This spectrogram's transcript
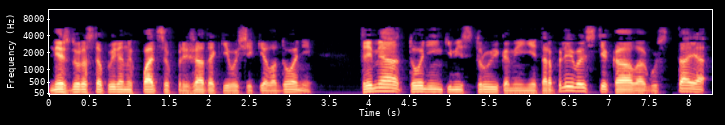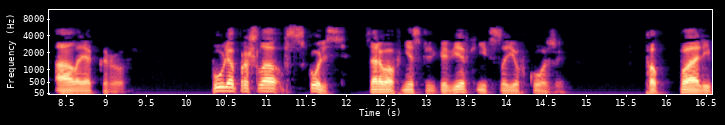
Между растопыренных пальцев прижата к его щеке ладони тремя тоненькими струйками неторопливо стекала густая алая кровь. Пуля прошла вскользь, сорвав несколько верхних слоев кожи. «Попали,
